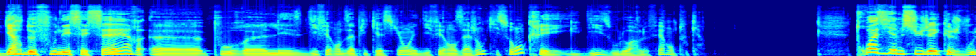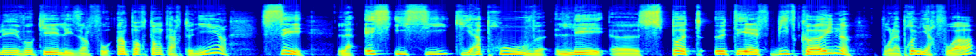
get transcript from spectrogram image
garde-fous nécessaires euh, pour euh, les différentes applications et différents agents qui seront créés. Ils disent vouloir le faire en tout cas. Troisième sujet que je voulais évoquer, les infos importantes à retenir, c'est la SEC qui approuve les euh, spot ETF Bitcoin pour la première fois.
